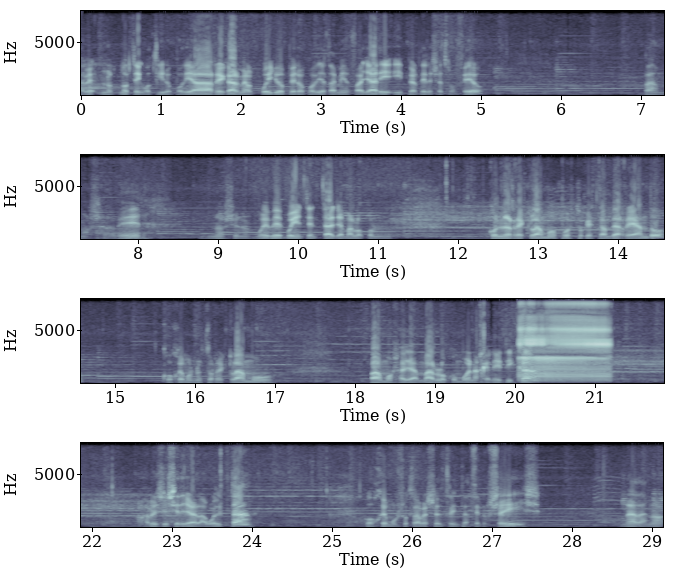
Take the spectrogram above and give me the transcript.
a ver, no, tengo tiro. Podía arriesgarme al cuello, pero podía también fallar y, perder ese trofeo. Vamos a ver. No se nos mueve. Voy a intentar llamarlo con, con el reclamo, puesto que están berreando. Cogemos nuestro reclamo. Vamos a llamarlo con buena genética. A ver si se diera la vuelta. Cogemos otra vez el 3006. Nada, no,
